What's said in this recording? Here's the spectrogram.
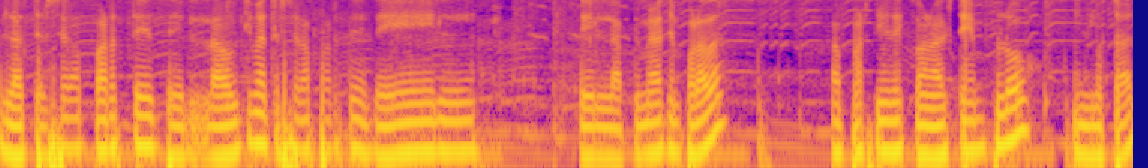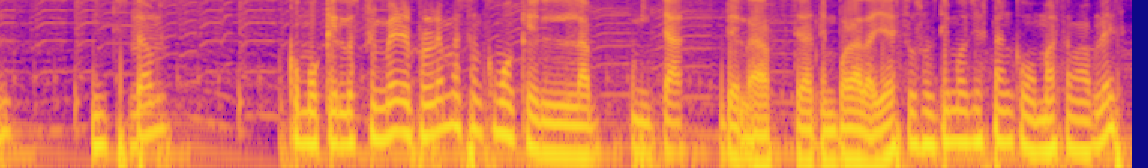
la tercera parte de la última tercera parte del, de la primera temporada. A partir de con el templo en lo tal. Y están como que los primeros, el problema son como que la mitad de la, de la temporada. Ya estos últimos ya están como más amables.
